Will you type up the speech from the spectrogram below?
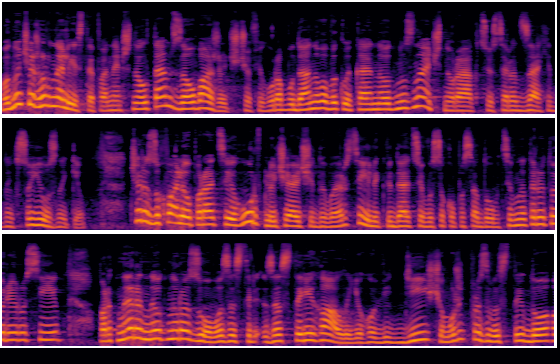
Водночас журналісти Financial Times зауважують, що фігура Буданова викликає неоднозначну реакцію серед західних союзників через зухвалі операції ГУР, включаючи диверсії і ліквідацію високопосадовців на території Росії. Партнери неодноразово застер- застерігали його від дій, що можуть призвести до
